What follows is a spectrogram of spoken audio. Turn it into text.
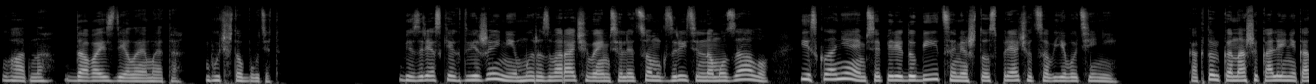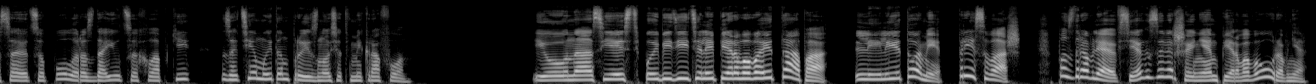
Ладно, давай сделаем это. Будь что будет. Без резких движений мы разворачиваемся лицом к зрительному залу и склоняемся перед убийцами, что спрячутся в его тени. Как только наши колени касаются пола, раздаются хлопки, затем Итан произносит в микрофон. «И у нас есть победители первого этапа! Лили и Томми, приз ваш! Поздравляю всех с завершением первого уровня!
